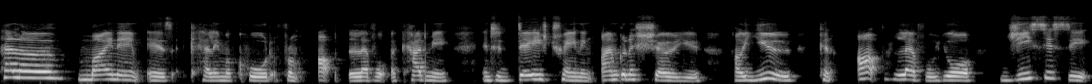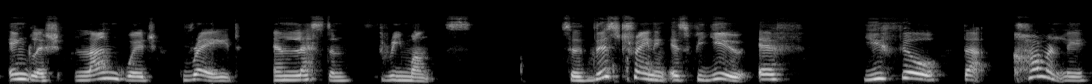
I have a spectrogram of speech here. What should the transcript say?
Hello, my name is Kelly McCord from Up Level Academy. In today's training, I'm going to show you how you can up level your GCSE English language grade in less than three months. So, this training is for you if you feel that currently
